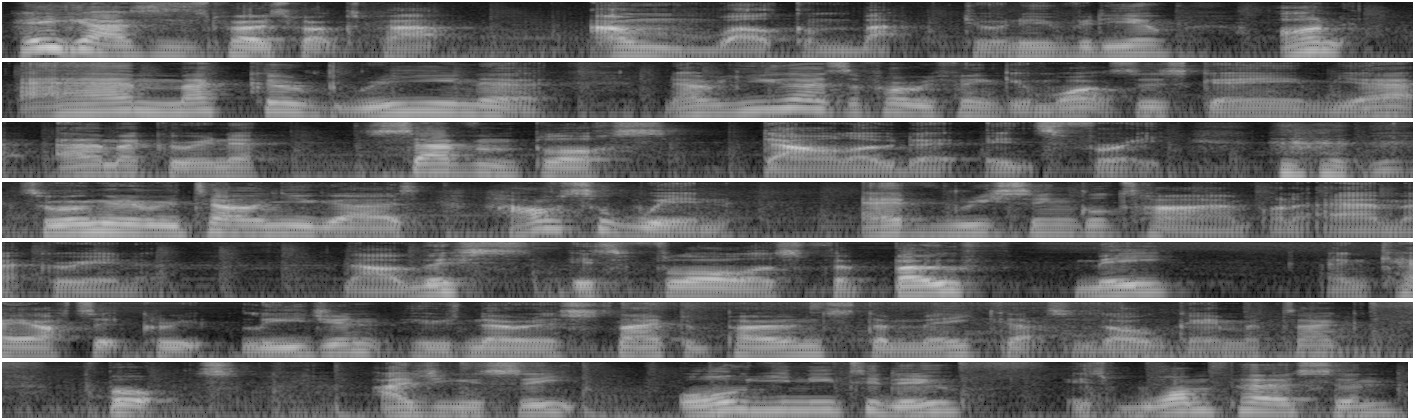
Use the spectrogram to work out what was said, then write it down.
Hey guys, this is Postbox Pat, and welcome back to a new video on Air Mech Arena. Now you guys are probably thinking, what's this game? Yeah, Air Mech Arena 7 Plus, download it, it's free. so I'm going to be telling you guys how to win every single time on Air Mech Arena. Now this is flawless for both me and Chaotic Legion, who's known as Sniper Pons to me, that's his old gamer tag. But, as you can see, all you need to do is one person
